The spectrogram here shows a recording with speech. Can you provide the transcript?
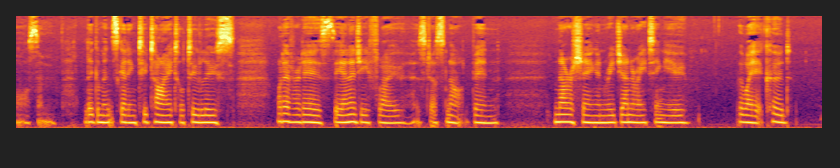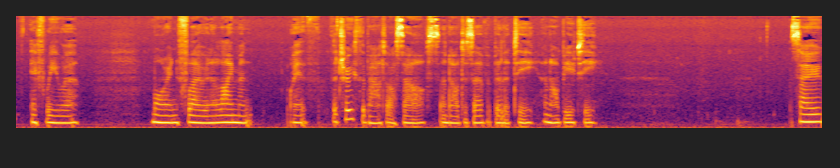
or some ligaments getting too tight or too loose, whatever it is, the energy flow has just not been nourishing and regenerating you the way it could if we were more in flow and alignment with the truth about ourselves and our deservability and our beauty. So,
